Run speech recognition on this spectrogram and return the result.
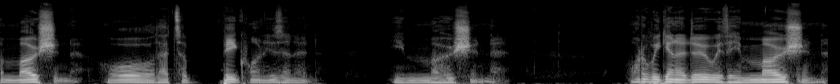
emotion. Oh, that's a big one, isn't it? Emotion. What are we going to do with emotion?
